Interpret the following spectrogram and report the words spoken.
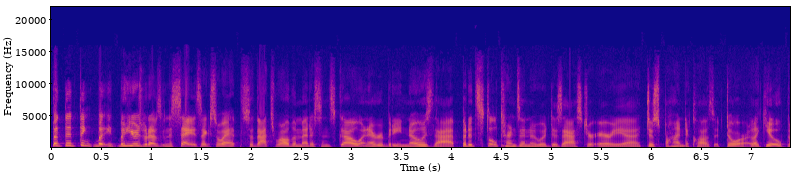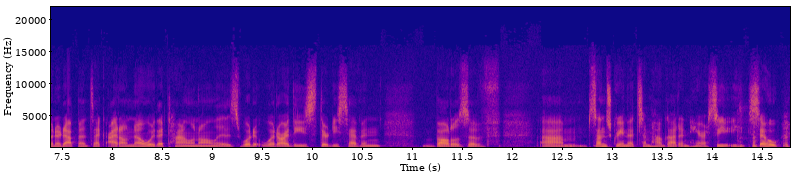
But the thing, but, but here's what I was going to say. It's like so. I, so that's where all the medicines go, and everybody knows that. But it still turns into a disaster area just behind a closet door. Like you open it up, and it's like I don't know where the Tylenol is. What what are these 37 bottles of um, sunscreen that somehow got in here? So so.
